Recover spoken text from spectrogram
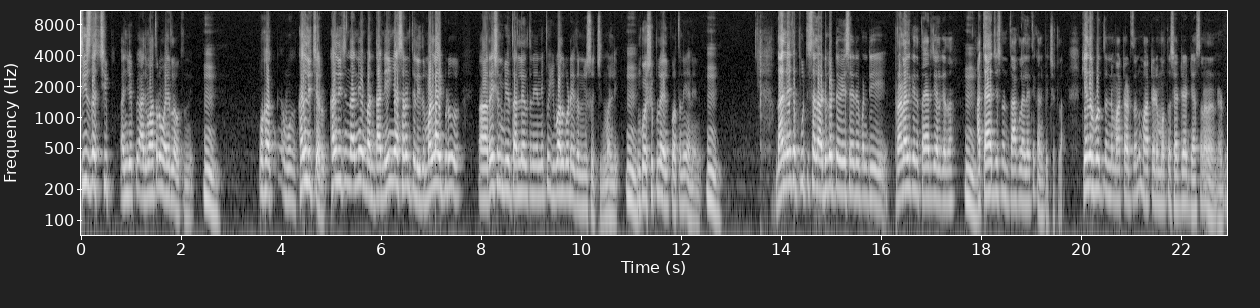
సీజ్ ద షిప్ అని చెప్పి అది మాత్రం వైరల్ అవుతుంది. ఒక కదిలిచ్చారు. కదిలిచ్చిన దాన్ని దాన్ని ఏం చేస్తారని తెలియదు. మళ్ళీ ఇప్పుడు రేషన్ బియ్యం తరలి వెళ్తున్నాయి అని చెప్పి ఇవాళ కూడా ఏదో న్యూస్ వచ్చింది మళ్ళీ. ఇంకో షిప్లో వెళ్ళిపోతున్నాయి అని దాన్ని అయితే పూర్తిస్థాయి అడ్డుకట్ట వేసేటువంటి ప్రణాళిక అయితే తయారు చేయాలి కదా. ఆ తయారు చేసిన దాఖలాలు అయితే కనిపించట్లా. కేంద్ర ప్రభుత్వం నేను మాట్లాడుతాను మాట్లాడి మొత్తం సెటిలైట్ చేస్తాను అని అన్నాడు.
